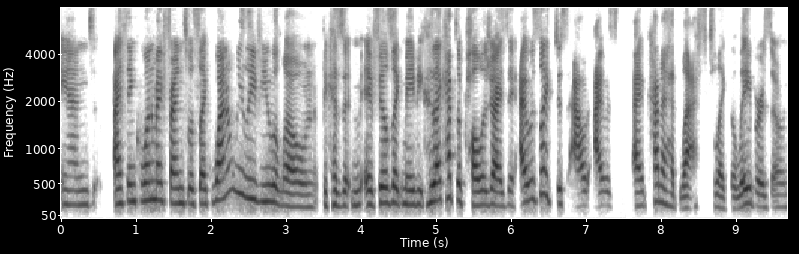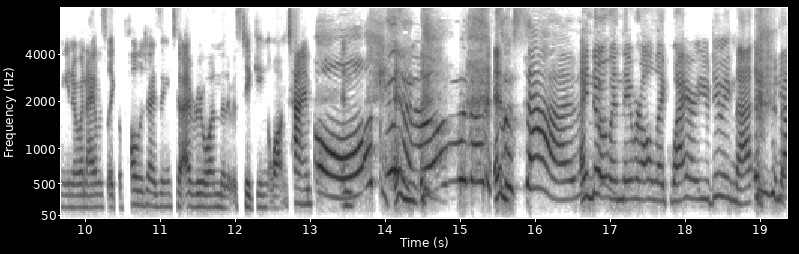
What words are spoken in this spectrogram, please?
and I think one of my friends was like, why don't we leave you alone? Because it, it feels like maybe, because I kept apologizing. I was like just out. I was, I kind of had left like the labor zone, you know, and I was like apologizing to everyone that it was taking a long time. Oh, and, and, that's and so sad. I know. And they were all like, why are you doing that? yeah,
